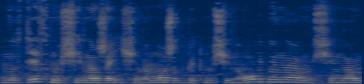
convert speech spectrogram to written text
Но здесь мужчина-женщина. Может быть мужчина огненная, мужчина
